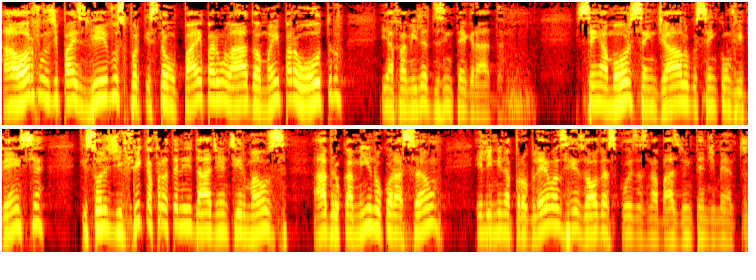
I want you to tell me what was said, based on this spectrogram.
Há órfãos de pais vivos porque estão o pai para um lado, a mãe para o outro e a família desintegrada. Sem amor, sem diálogo, sem convivência, que solidifica a fraternidade entre irmãos, abre o caminho no coração, elimina problemas e resolve as coisas na base do entendimento.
